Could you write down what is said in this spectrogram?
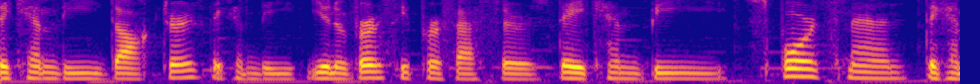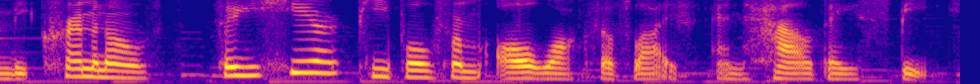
They can be doctors, they can be university professors, they can be sportsmen, they can be criminals. So you hear people from all walks of life and how they speak.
